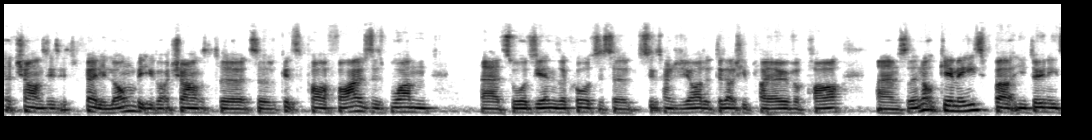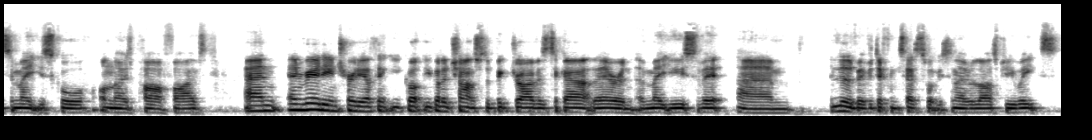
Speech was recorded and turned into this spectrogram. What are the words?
a chance. It's fairly long, but you've got a chance to to get to par fives. There's one uh, towards the end of the course. It's a 600 yard. It did actually play over par. Um, so they're not gimmies, but you do need to make your score on those par fives. And and really and truly, I think you got you got a chance for the big drivers to go out there and, and make use of it. Um, a little bit of a different test to what we've seen over the last few weeks,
